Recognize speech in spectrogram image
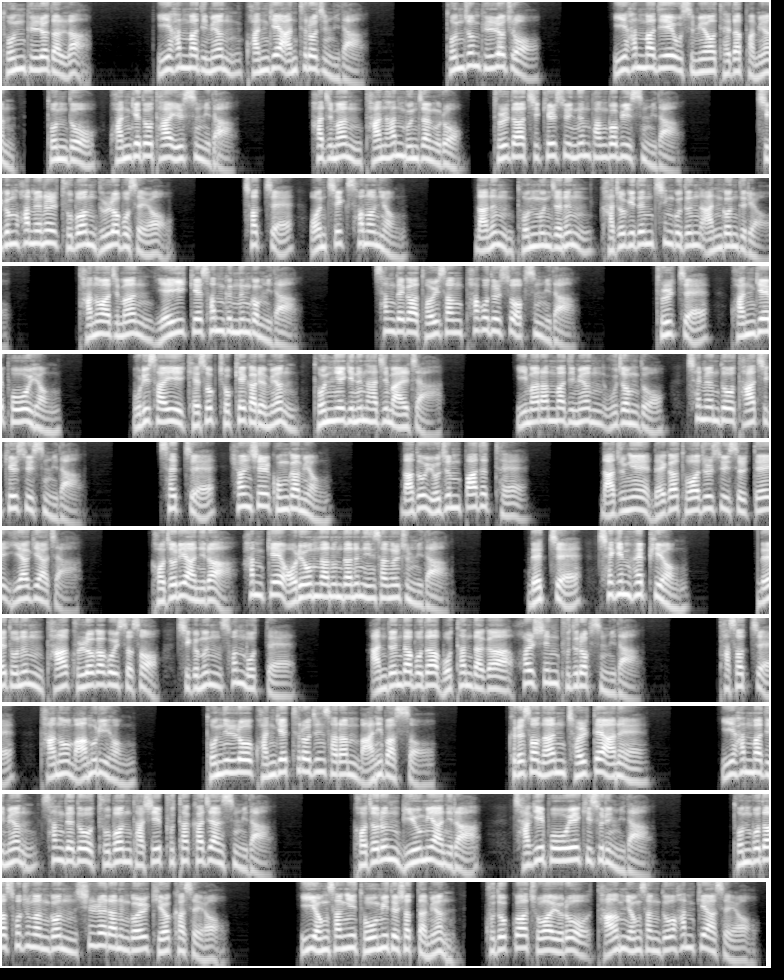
돈 빌려달라. 이 한마디면 관계 안 틀어집니다. 돈 좀 빌려줘. 이 한마디에 웃으며 대답하면 돈도 관계도 다 잃습니다. 하지만 단 한 문장으로 둘 다 지킬 수 있는 방법이 있습니다. 지금 화면을 두 번 눌러보세요. 첫째, 원칙 선언형. 나는 돈 문제는 가족이든 친구든 안 건드려. 단호하지만 예의 있게 선 긋는 겁니다. 상대가 더 이상 파고들 수 없습니다. 둘째, 관계 보호형. 우리 사이 계속 좋게 가려면 돈 얘기는 하지 말자. 이 말 한마디면 우정도, 체면도 다 지킬 수 있습니다. 셋째, 현실 공감형. 나도 요즘 빠듯해. 나중에 내가 도와줄 수 있을 때 이야기하자. 거절이 아니라 함께 어려움 나눈다는 인상을 줍니다. 넷째, 책임 회피형. 내 돈은 다 굴러가고 있어서 지금은 손 못 대. 안 된다보다 못한다가 훨씬 부드럽습니다. 다섯째, 단호 마무리형. 돈 일로 관계 틀어진 사람 많이 봤어. 그래서 난 절대 안 해. 이 한마디면 상대도 두 번 다시 부탁하지 않습니다. 거절은 미움이 아니라 자기 보호의 기술입니다. 돈보다 소중한 건 신뢰라는 걸 기억하세요. 이 영상이 도움이 되셨다면 구독과 좋아요로 다음 영상도 함께 하세요.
